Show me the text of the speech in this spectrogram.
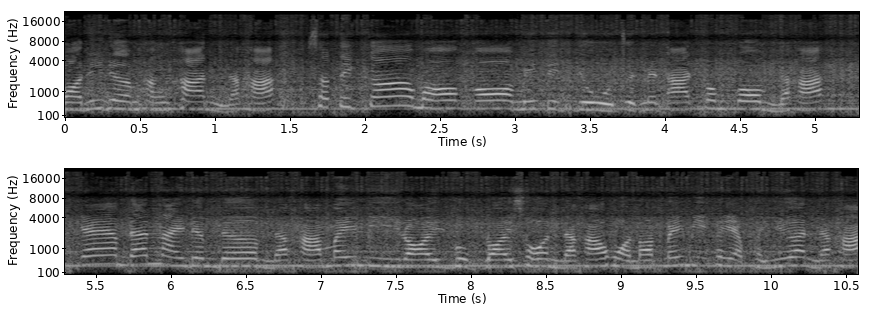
บอดี้เดิมทั้งคันนะคะ สติกเกอร์มอกมีติดอยู่จุดเม็ดอาร์ตกลมๆนะคะ แก้มด้านในเดิมๆนะคะ ไม่มีรอยบุบรอยชนนะคะ หัวน็อตไม่มีขยับขยื่นนะคะ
